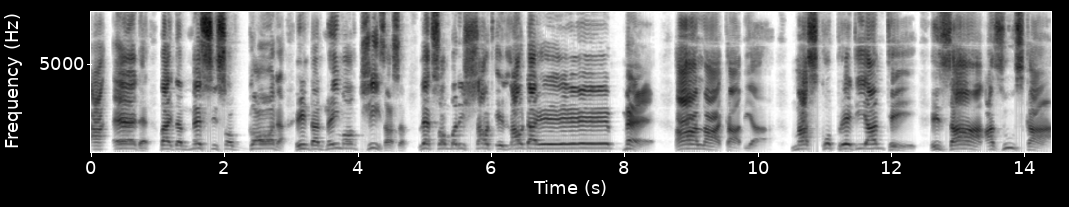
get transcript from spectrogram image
ahead by the mercies of God in the name of Jesus. Let somebody shout a louder Amen. Allah kabia. Masco prediante. Iza azuska.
